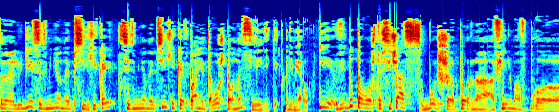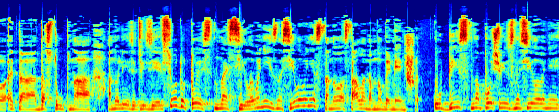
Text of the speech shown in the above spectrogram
э, людей с измененной психикой, с измененной психикой в плане того, что насильники, к примеру. И ввиду того, что сейчас больше порнофильмов, это доступно, оно лезет везде и всюду, то есть насилование, изнасилование стало намного меньше убийств на почве изнасилования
